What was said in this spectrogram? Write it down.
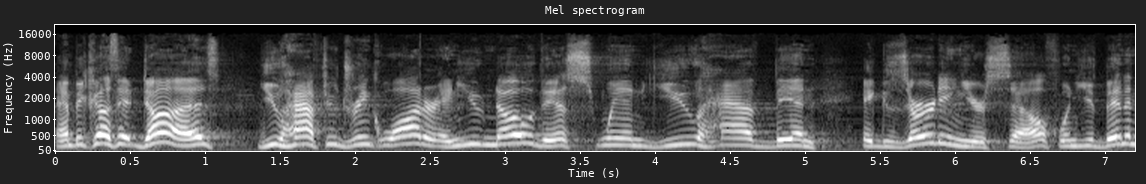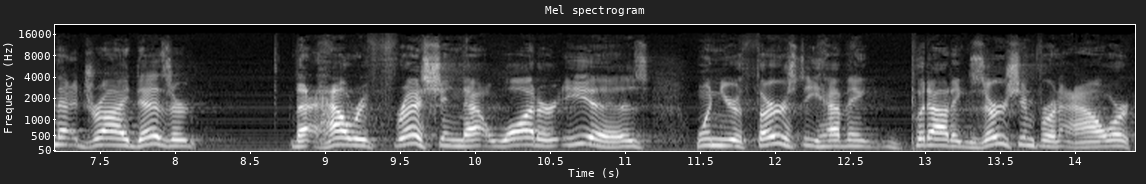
And because it does, you have to drink water. And you know this when you have been exerting yourself, when you've been in that dry desert, that how refreshing that water is when you're thirsty, having put out exertion for an hour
